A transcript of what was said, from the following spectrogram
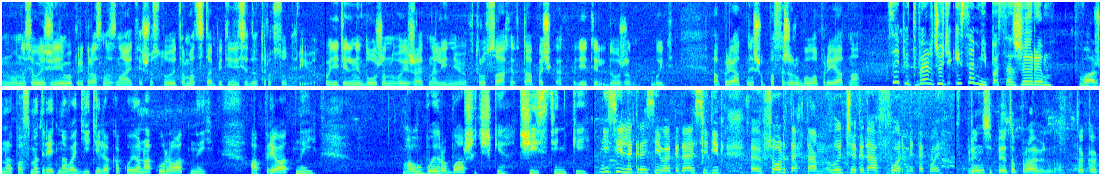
ну, на сегодняшний день вы прекрасно знаете, что стоит там от 150 до 300 гривен. Водитель не должен выезжать на линию в трусах и в тапочках. Водитель должен быть опрятный, чтобы пассажиру было приятно. Це підтверджують і самі пасажири. Важно посмотреть на водителя, какой он аккуратный, опрятный, в голубой рубашечке, чистенький. Не сильно красиво, когда сидит э, в шортах, там лучше, когда в форме такой. В принципе, это правильно, так как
